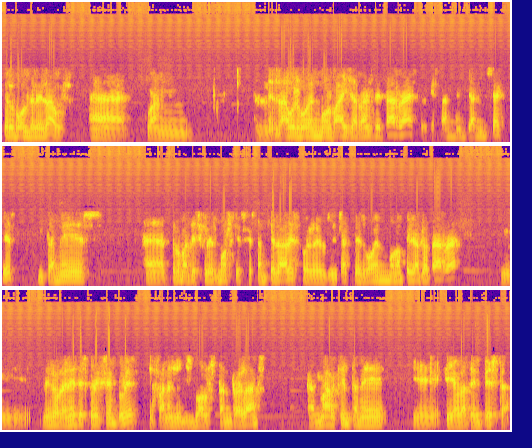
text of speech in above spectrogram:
pel vol de les aus. Eh, quan les aus volen molt baix arrans de terra és perquè estan menjant insectes i també és eh, el mateix que les mosques que estan pesades, pues els insectes volen molt empegats a terra i les orenetes, per exemple, que fan aquells vols tan rasants, eh, marquen també eh, que hi haurà tempesta.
